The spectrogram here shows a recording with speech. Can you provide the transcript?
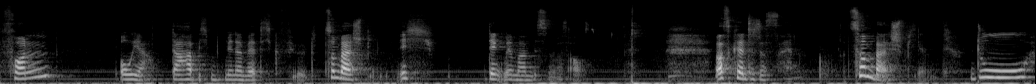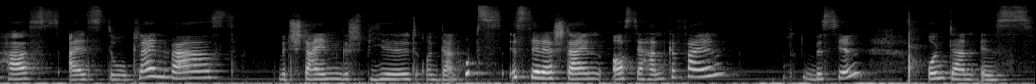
von, oh ja, da habe ich mich minderwertig gefühlt. Zum Beispiel, ich denke mir mal ein bisschen was aus. Was könnte das sein? Zum Beispiel, du hast, als du klein warst, mit Steinen gespielt und dann, hups, ist dir der Stein aus der Hand gefallen. Ein bisschen. Und dann ist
